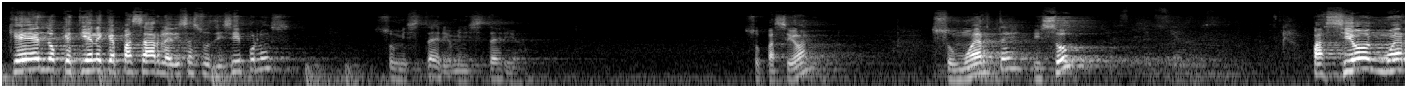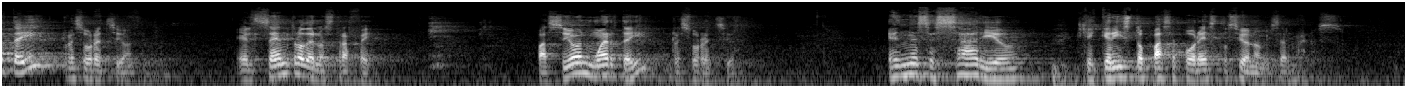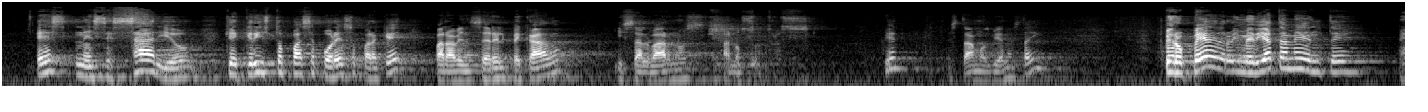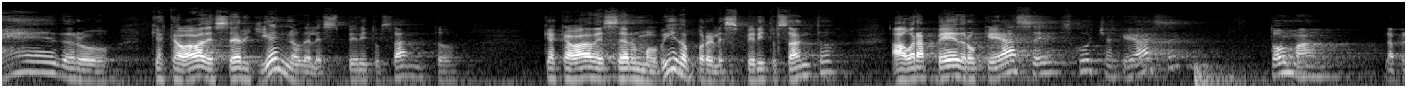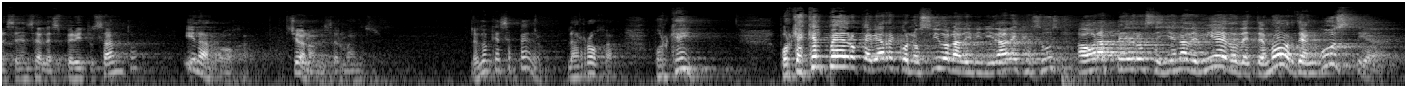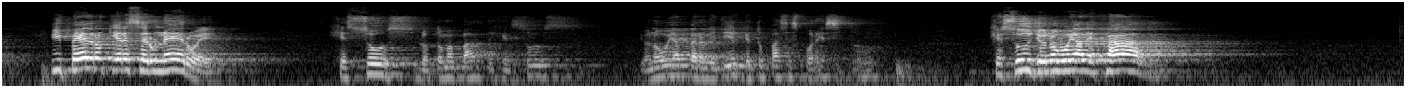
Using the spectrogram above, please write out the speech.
¿Qué es lo que tiene que pasar? Le dice a sus discípulos su misterio, ministerio, su pasión, su muerte y su pasión, muerte y resurrección. El centro de nuestra fe. Pasión, muerte y resurrección. Es necesario que Cristo pase por esto, ¿sí o no, mis hermanos? Es necesario que Cristo pase por eso, ¿para qué? Para vencer el pecado y salvarnos a nosotros. Bien, estamos bien hasta ahí. Pero Pedro inmediatamente, Pedro, que acababa de ser lleno del Espíritu Santo, que acababa de ser movido por el Espíritu Santo, ahora Pedro, ¿qué hace? Escucha, ¿qué hace? Toma la presencia del Espíritu Santo y la arroja. ¿Sí o no, mis hermanos? Es lo que hace Pedro, la arroja. ¿Por qué? Porque aquel Pedro que había reconocido la divinidad de Jesús, ahora Pedro se llena de miedo, de temor, de angustia. Y Pedro quiere ser un héroe. Jesús lo toma parte, Jesús, yo no voy a permitir que tú pases por esto. Jesús, yo no voy a dejar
